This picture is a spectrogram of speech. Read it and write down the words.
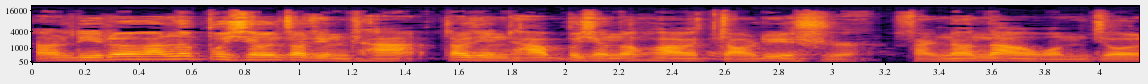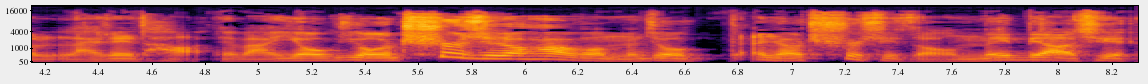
啊，理论完了不行叫警察，叫警察不行的话找律师，反正那我们就来这套，对吧？有有秩序的话，我们就按照秩序走，没必要去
